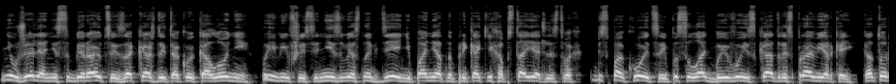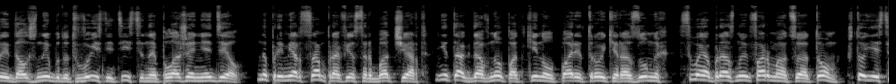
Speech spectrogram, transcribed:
Неужели они собираются из-за каждой такой колонии, появившейся неизвестно где и непонятно при каких обстоятельствах, беспокоиться и посылать боевые эскадры с проверкой, которые должны будут выяснить истинное положение дел? Например, сам профессор Батчарт не так давно подкинул паре тройки разумных своеобразную информацию о том, что есть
